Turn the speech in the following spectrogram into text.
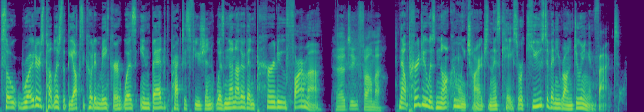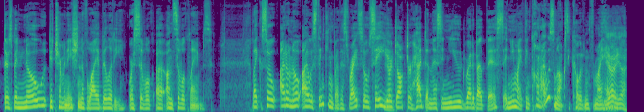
So Reuters published that the oxycodone maker was in bed practice fusion was none other than Purdue Pharma. Purdue Pharma. Now, Purdue was not criminally charged in this case or accused of any wrongdoing, in fact. There's been no determination of liability or civil, uh, on civil claims. Like, so I don't know. I was thinking about this, right? So say your doctor had done this and you'd read about this and you might think, God, I was an oxycodone for my head. Yeah, headache. yeah.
